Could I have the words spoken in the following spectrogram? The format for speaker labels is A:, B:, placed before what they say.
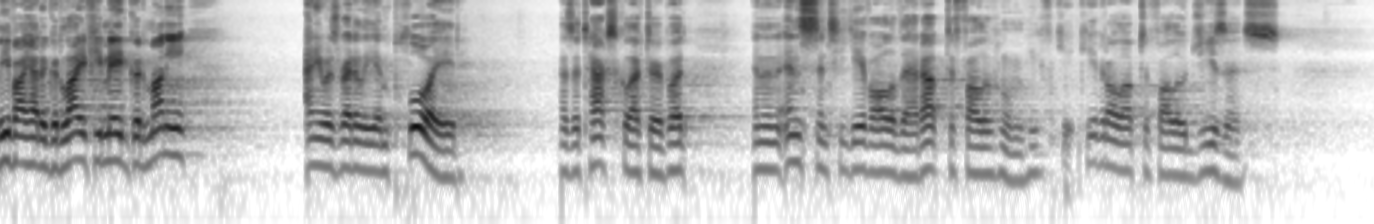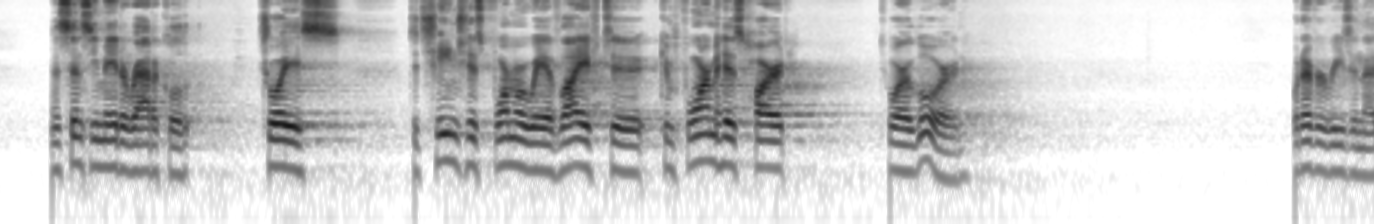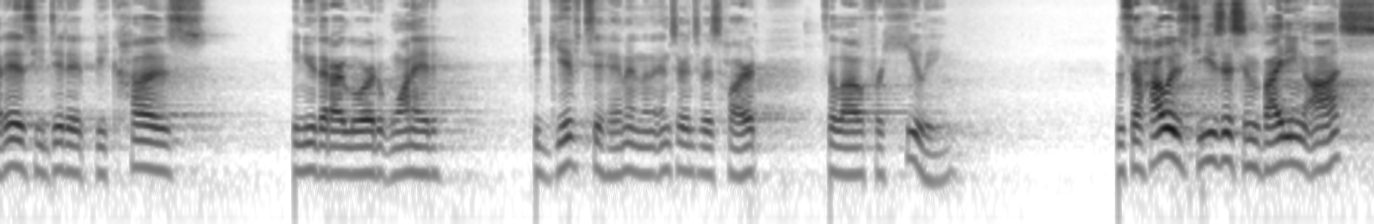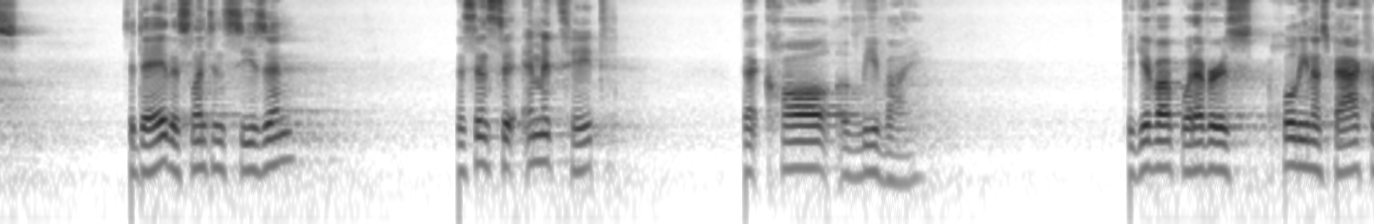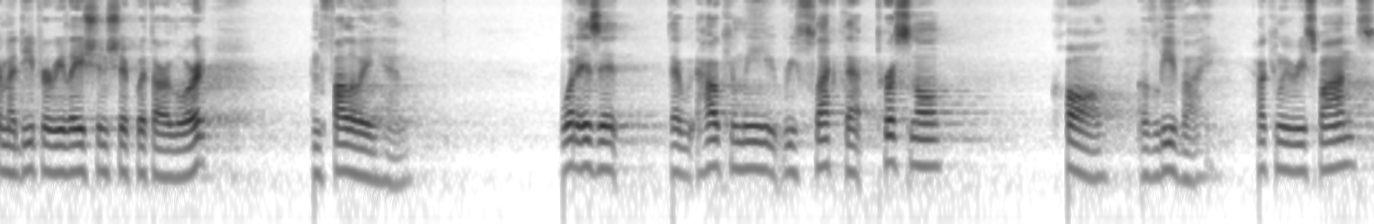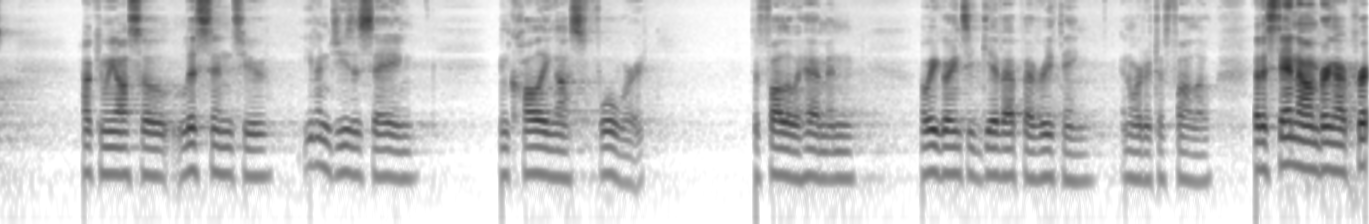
A: Levi had a good life, he made good money, and he was readily employed as a tax collector. But in an instant, he gave all of that up to follow whom? He gave it all up to follow Jesus. And since he made a radical choice to change his former way of life, to conform his heart to our Lord, whatever reason that is, he did it because he knew that our Lord wanted to give to him and then enter into his heart to allow for healing. And so, how is Jesus inviting us today, this Lenten season, in a sense to imitate that call of Levi? To give up whatever is holding us back from a deeper relationship with our Lord and following Him? What is it that, how can we reflect that personal call of Levi? How can we respond? How can we also listen to even Jesus saying and calling us forward to follow Him? And are we going to give up everything in order to follow? Let us stand now and bring our prayer.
